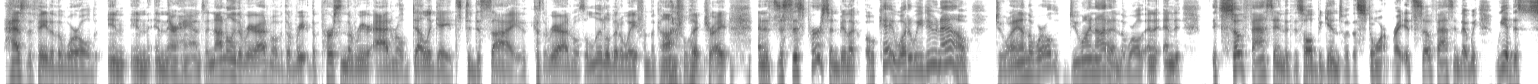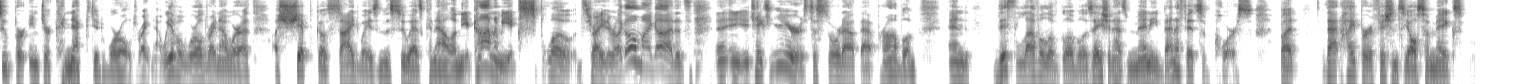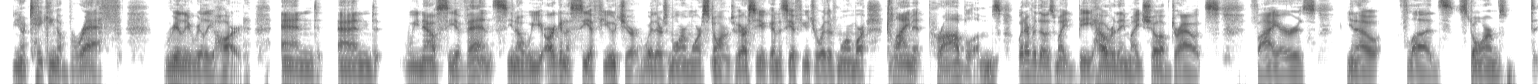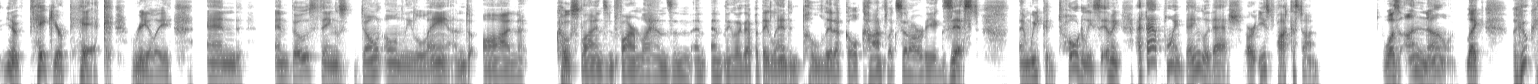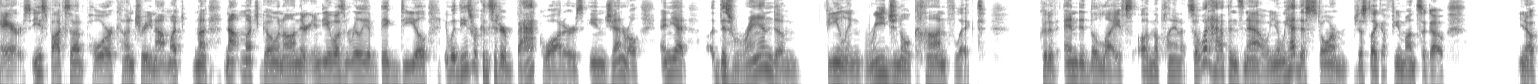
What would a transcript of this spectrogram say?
has the fate of the world in in in their hands. And not only the rear admiral but the re- the person the rear admiral delegates to decide because the rear admiral is a little bit away from the conflict right? And it's just this person being like okay what do we do now do i end the world do i not end the world and and it's so fascinating that this all begins with a storm, right? It's so fascinating that we we have this super interconnected world right now. We have a world right now where a, a ship goes sideways in the Suez Canal and the economy explodes, right? We're like, oh my God, it's it takes years to sort out that problem. And this level of globalization has many benefits, of course, but that hyper efficiency also makes you know taking a breath really really hard and and we now see events, you know, we are going to see a future where there's more and more storms. We are going to see a future where there's more and more climate problems, whatever those might be, however they might show up droughts, fires, you know, floods, storms, you know, take your pick, really. And and those things don't only land on coastlines and farmlands and, and, and things like that, but they land in political conflicts that already exist. And we could totally see, I mean, at that point, Bangladesh or East Pakistan was unknown. Like, who cares? East Pakistan, poor country, not much, not, not much going on there. India wasn't really a big deal. It, these were considered backwaters in general, and yet uh, this random feeling, regional conflict, could have ended the lives on the planet. So what happens now? You know, we had this storm just like a few months ago. You know,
